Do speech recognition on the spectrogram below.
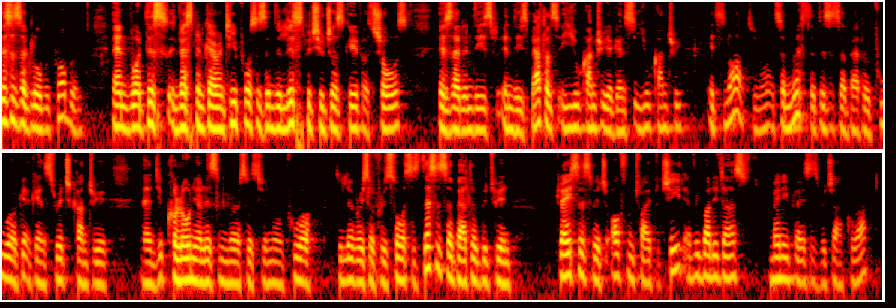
This is a global problem. And what this investment guarantee process in the list which you just gave us shows is that in these in these battles, EU country against EU country, it's not. You know, it's a myth that this is a battle poor against rich country, Uh, and colonialism versus you know poor deliveries of resources. This is a battle between places which often try to cheat, everybody does, many places which are corrupt,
